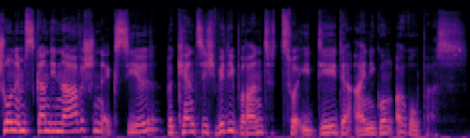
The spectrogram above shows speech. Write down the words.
Schon im skandinavischen Exil bekennt sich Willy Brandt zur Idee der Einigung Europas.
